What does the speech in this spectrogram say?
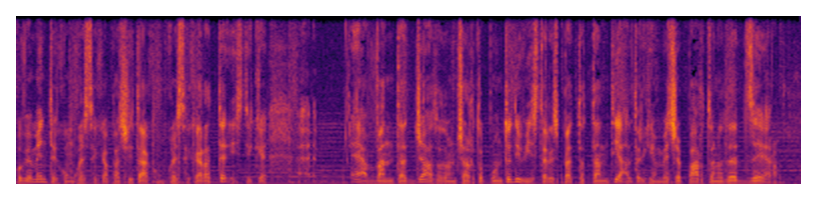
Ovviamente con queste capacità, con queste caratteristiche eh, è avvantaggiato da un certo punto di vista rispetto a tanti altri che invece partono da zero.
